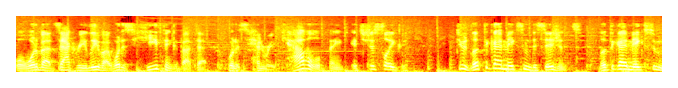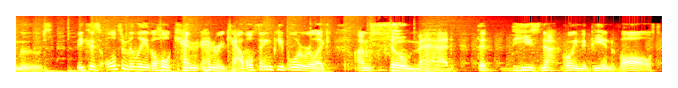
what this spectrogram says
Well, what about Zachary Levi? What does he think about that? What does Henry Cavill think? It's just like, dude, let the guy make some decisions. Let the guy make some moves because ultimately the whole Ken- Henry Cavill thing, people were like, I'm so mad that he's not going to be involved.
